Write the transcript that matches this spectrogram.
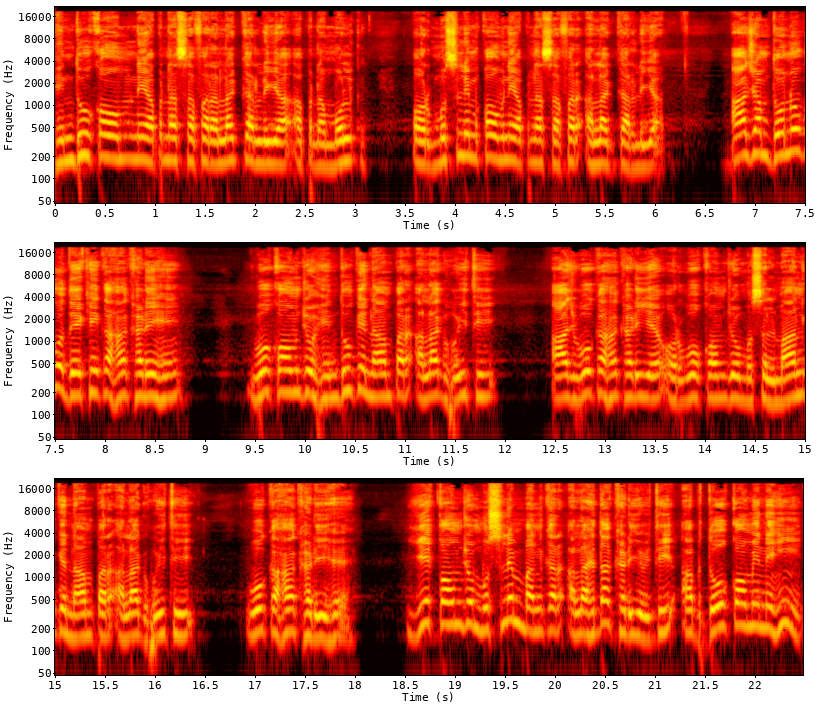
ہندو قوم نے اپنا سفر الگ کر لیا، اپنا ملک، اور مسلم قوم نے اپنا سفر الگ کر لیا۔ آج ہم دونوں کو دیکھیں کہاں کھڑے ہیں۔ وہ قوم جو ہندو کے نام پر الگ ہوئی تھی، آج وہ کہاں کھڑی ہے؟ اور وہ قوم جو مسلمان کے نام پر الگ ہوئی تھی، وہ کہاں کھڑی ہے؟ یہ قوم جو مسلم بن کر علیحدہ کھڑی ہوئی تھی، اب دو قومیں نہیں،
